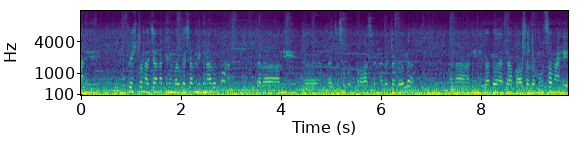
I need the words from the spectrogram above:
आणि मुकेश पण अचानक हेमल कशाला निघणार होता. तर आम्ही त्याच्यासोबत प्रवास करण्याचं ठरवलं. आणि आम्ही निघालो. आता पावसाचा मोसम आहे.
